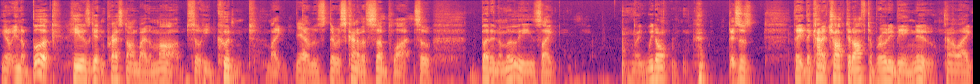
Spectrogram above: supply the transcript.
you know in the book he was getting pressed on by the mob so he couldn't like Yeah. there was there was kind of a subplot so but in the movie it's like like we don't this is they, they kind of chalked it off to Brody being new kind of like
